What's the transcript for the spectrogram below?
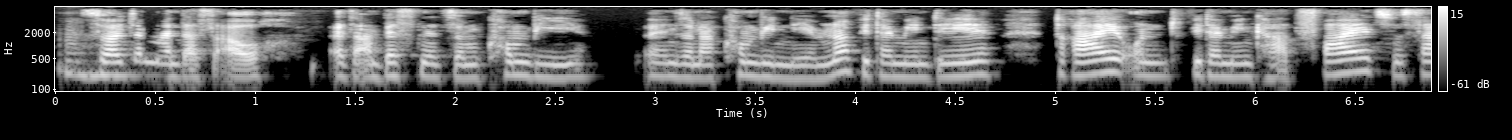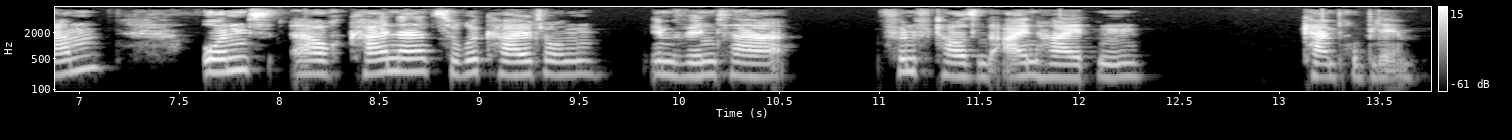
mhm. sollte man das auch, also am besten in so einem Kombi, in so einer Kombi nehmen, ne? Vitamin D3 und Vitamin K2 zusammen und auch keine Zurückhaltung im Winter 5000 Einheiten, kein Problem.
